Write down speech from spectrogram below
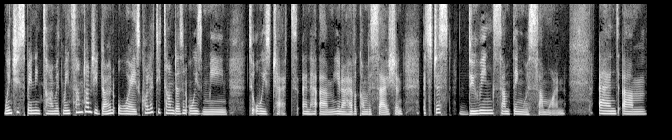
when she's spending time with me, and sometimes you don't always, quality time doesn't always mean to always chat and, um, you know, have a conversation. It's just doing something with someone. And, um,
